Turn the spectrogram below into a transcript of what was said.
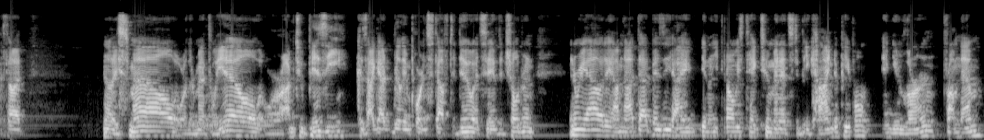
I thought, you know, they smell or they're mentally ill or I'm too busy because I got really important stuff to do at Save the Children. In reality, I'm not that busy. I, you know, you can always take two minutes to be kind to people and you learn from them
